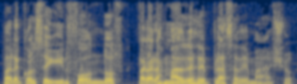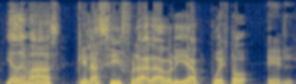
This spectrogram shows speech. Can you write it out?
para conseguir fondos para las madres de Plaza de Mayo, y además que la cifra la habría puesto él.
